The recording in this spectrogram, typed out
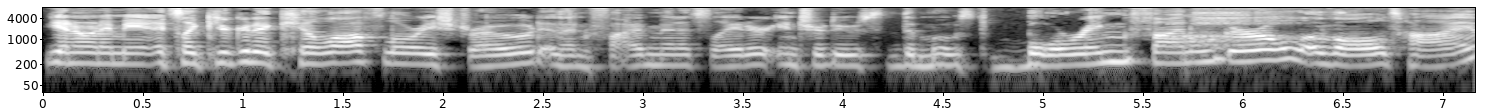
You know what I mean? It's like you're gonna kill off Laurie Strode, and then five minutes later introduce the most boring final girl of all time.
